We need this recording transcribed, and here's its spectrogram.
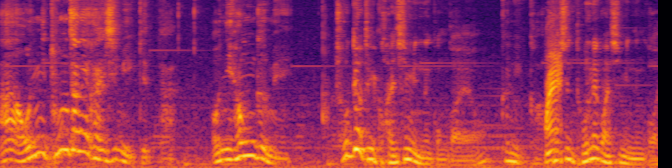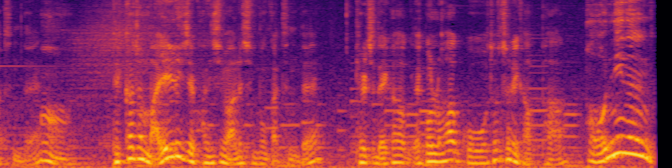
아 언니 통장에 관심이 있겠다. 언니 현금에. 저게 어떻게 관심 있는 건가요? 그니까. 당신 돈에 관심 있는 것 같은데 어. 백화점 마일리지에 관심이 많으신 분 같은데 결제 내가 내 걸로 하고 천천히 갚아 언니는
